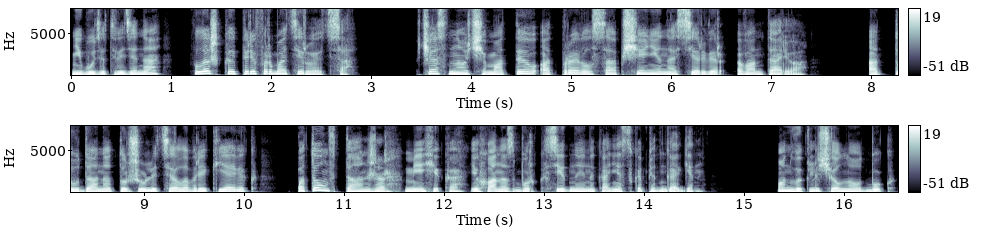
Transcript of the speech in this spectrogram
не будет введена, флешка переформатируется. В час ночи Маттео отправил сообщение на сервер в Онтарио. Оттуда оно тут же улетело в Рейкьявик, потом в Танжер, Мехико, Йоханнесбург, Сидней и, наконец, Копенгаген. Он выключил ноутбук,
